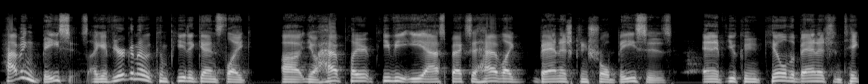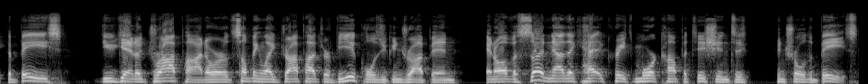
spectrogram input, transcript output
having bases. Like if you're going to compete against like uh, you know, have player PVE aspects and have like banish control bases, and if you can kill the banish and take the base, you get a drop pod or something like drop pods or vehicles you can drop in, and all of a sudden now that creates more competition to control the base.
